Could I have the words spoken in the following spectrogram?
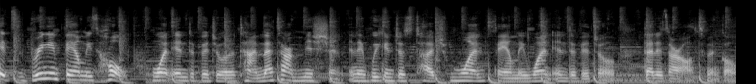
It's bringing families hope, one individual at a time. That's our mission. And if we can just touch one family, one individual, that is our ultimate goal.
